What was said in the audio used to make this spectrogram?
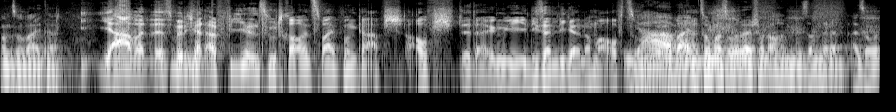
und so weiter. Ja, aber das würde ich halt auch vielen zutrauen, zwei Punkte Aufstieg da irgendwie in dieser Liga nochmal aufzuholen. Ja, aber ja. einem Thomas Roder schon auch im Besonderen. Also,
